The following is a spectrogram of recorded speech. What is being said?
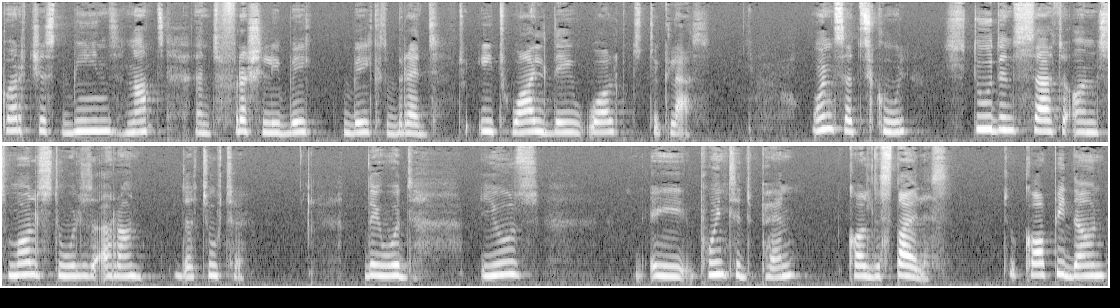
purchased beans, nuts, and freshly baked bread to eat while they walked to class. Once at school, students sat on small stools around the tutor. They would use a pointed pen called a stylus to copy down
